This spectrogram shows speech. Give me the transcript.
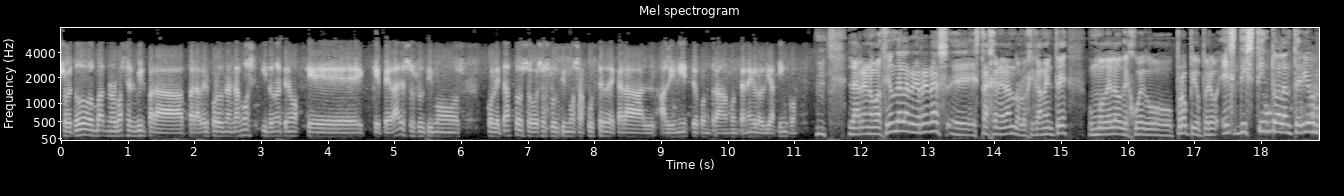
sobre todo nos va a servir para, para ver por dónde andamos y dónde tenemos que, que pegar esos últimos coletazos o esos últimos ajustes de cara al, inicio contra Montenegro el día 5. Mm. La renovación de las guerreras eh, está generando, lógicamente, un modelo de juego propio, pero ¿es distinto al anterior?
